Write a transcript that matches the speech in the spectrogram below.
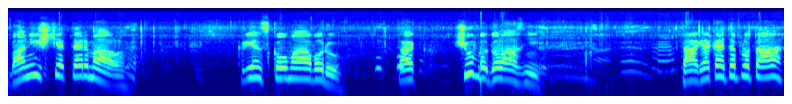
Baniště Termal. Klient zkoumá vodu. Tak šup do lázní. Tak, jaká je teplota?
